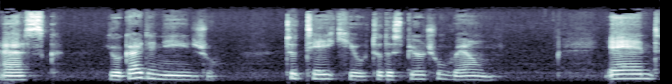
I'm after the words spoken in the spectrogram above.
Ask your guardian angel to take you to the spiritual realm. And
